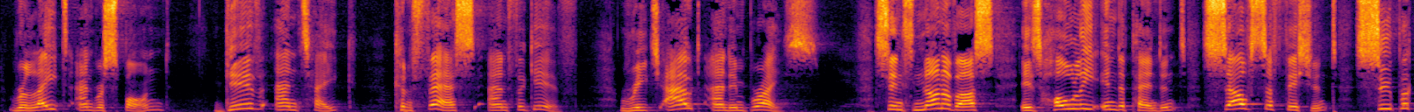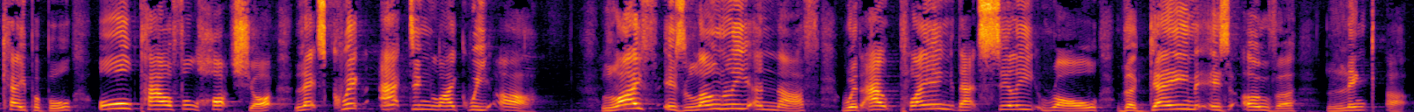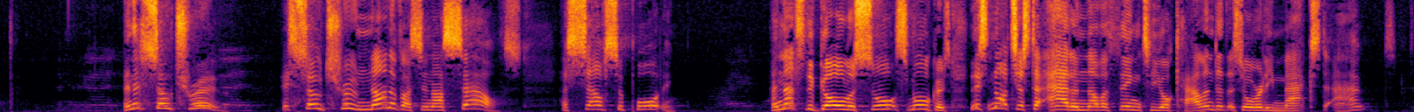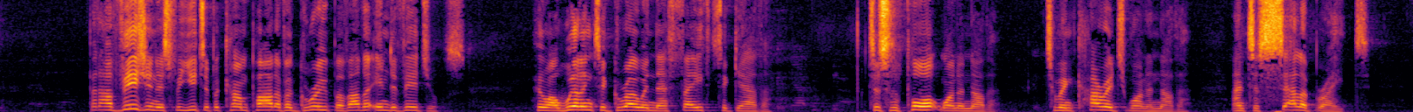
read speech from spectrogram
relate and respond, give and take, confess and forgive, reach out and embrace. Since none of us is wholly independent, self sufficient, super capable, all powerful hotshot, let's quit acting like we are. Life is lonely enough without playing that silly role. The game is over. Link up. And it's so true. It's so true. None of us in ourselves are self supporting. And that's the goal of small groups. It's not just to add another thing to your calendar that's already maxed out. But our vision is for you to become part of a group of other individuals who are willing to grow in their faith together, to support one another, to encourage one another, and to celebrate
